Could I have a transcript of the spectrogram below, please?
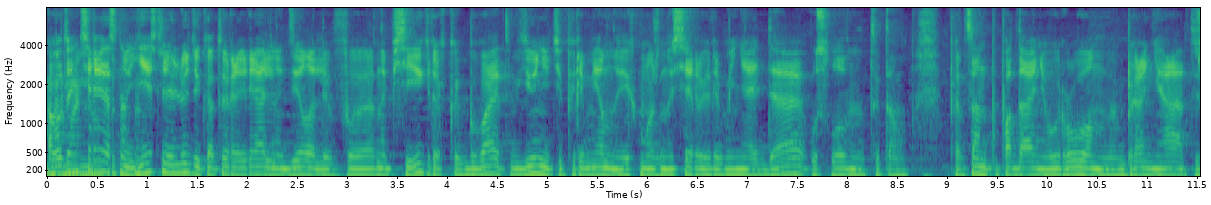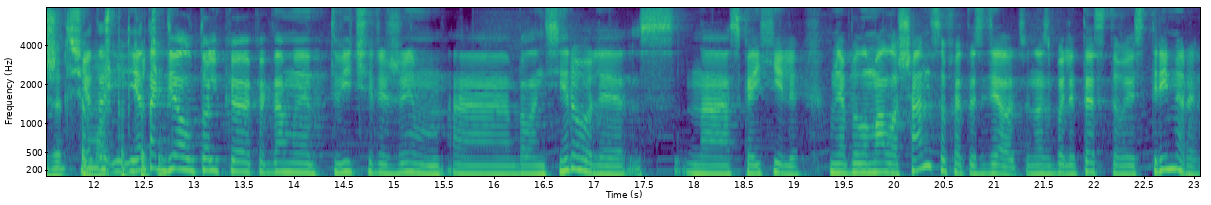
А вот интересно, опыта. есть ли люди, которые реально делали в, на PC-играх, как бывает в Unity переменные, их можно на сервере менять, да, условно, ты там процент попадания, урон, броня, ты же это все я можешь так, подкрутить. Я так делал только, когда мы Twitch режим э, балансировали, на Skyhill. У меня было мало шансов это сделать. У нас были тестовые стримеры,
